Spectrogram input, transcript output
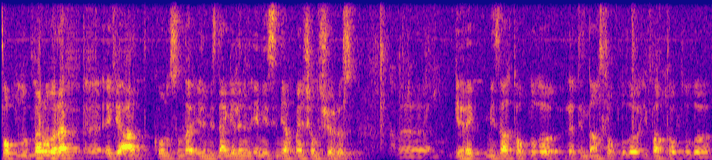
Topluluklar olarak e, Ege Art konusunda elimizden gelenin en iyisini yapmaya çalışıyoruz. Gerek mizah topluluğu, Latin dans topluluğu, hip hop topluluğu,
